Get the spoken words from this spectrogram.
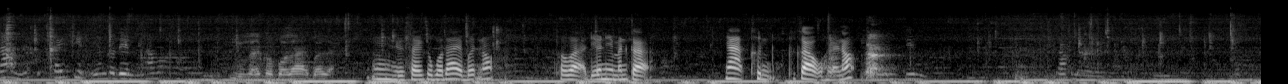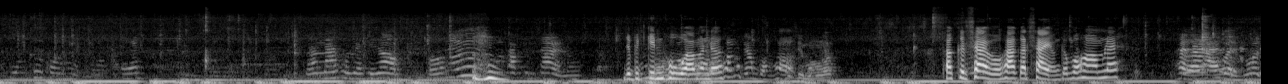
น้ำเนี่ยใช้จิตยังกระเด็นครับอยู่ไหนก็บ่ได้เบ่แหละอืมอยู่ใส่ก็บ่ได้เบิดเนาะเพราะว่าเดี๋ยวนี้มันก็ยากขึ้นคือเก่าแหละเนาะ จิ้ม พ่อแม่พี่น้องโอ้ทำเป็นได้เนาะอย่าไปกินหัวมันเด้อยังบ่หอมสิโมงแล้วพักกระใช่บ่พักกระใช่มันก็บ่หอมเลยใช่ได้เปิดเปิด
